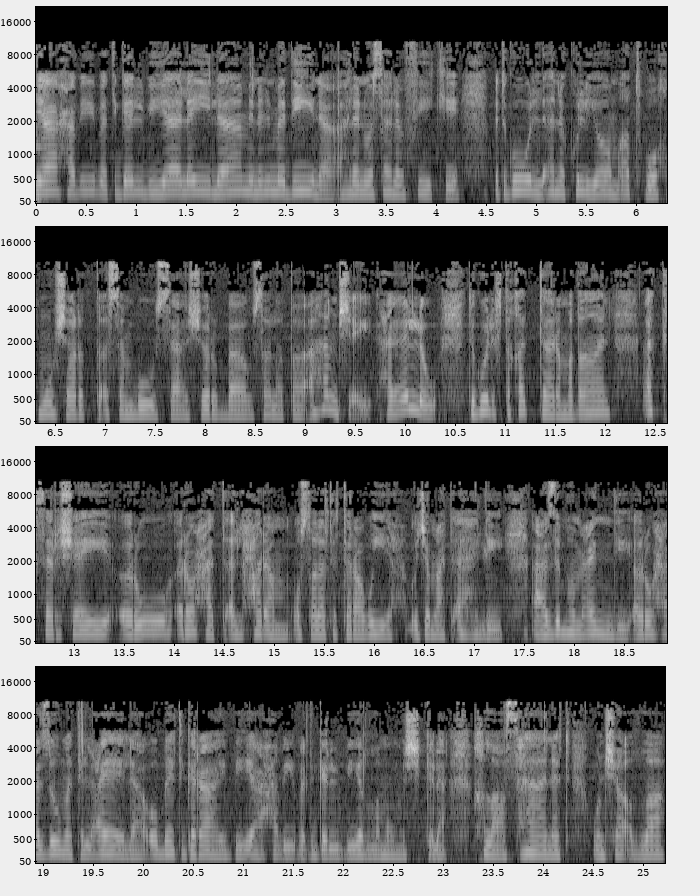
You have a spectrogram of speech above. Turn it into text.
يا حبيبة قلبي يا ليلى من المدينة. أهلا وسهلا فيكي بتقول أنا كل يوم أطبخ مو شرط سمبوسة شوربة وسلطة. أهم شيء. حلو. تقول افتقدت رمضان. أكثر شيء روح روحة الحرم وصلاة التراويح وجمعة أهلي. أعزمهم عندي. أروح عزومة العيلة وبيت قرايبي. يا حبيبة قلبي يلا مو مشكلة. خلاص هانت وإن شاء الله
